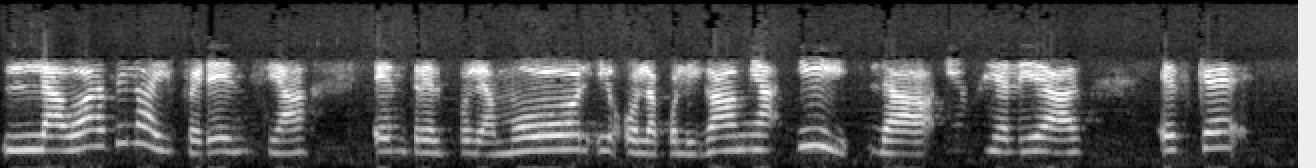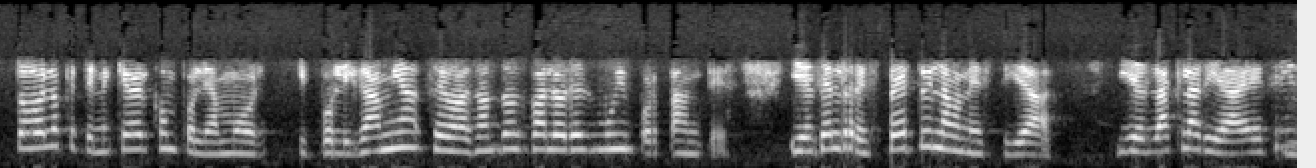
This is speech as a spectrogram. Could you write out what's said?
la base la diferencia entre el poliamor y- o la poligamia y la infidelidad es que todo lo que tiene que ver con poliamor y poligamia se basa en dos valores muy importantes y es el respeto y la honestidad y es la claridad de decir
